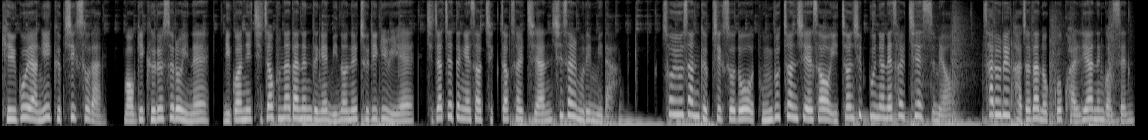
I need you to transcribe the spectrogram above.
길고양이 급식소란 먹이 그릇으로 인해 미관이 지저분하다는 등의 민원을 줄이기 위해 지자체 등에서 직접 설치한 시설물입니다. 소유산 급식소도 동두천시에서 2019년에 설치했으며 사료를 가져다 놓고 관리하는 것은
